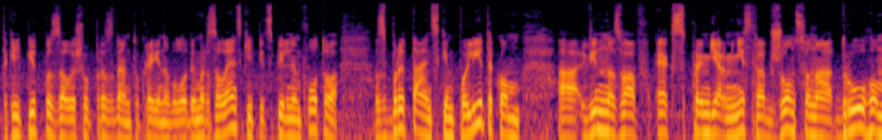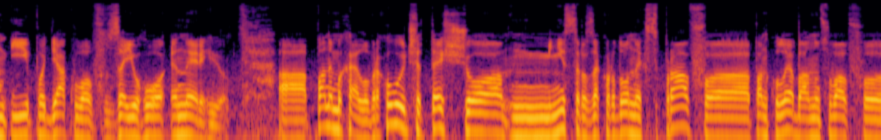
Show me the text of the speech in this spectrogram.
Такий підпис залишив президент України Володимир Зеленський під спільним фото з британським політиком. Він назвав екс-прем'єр-міністра Джонсона другом і подякував за його енергію. Пане Михайло, враховуючи те, що міністр закордонних справ пан Кулеба анонсував е,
